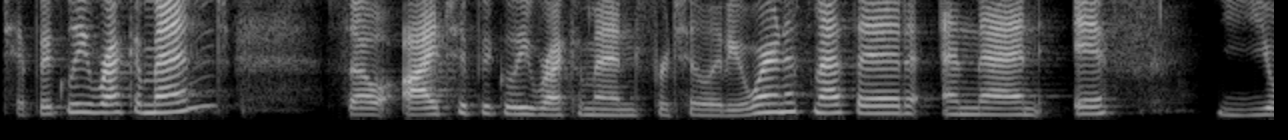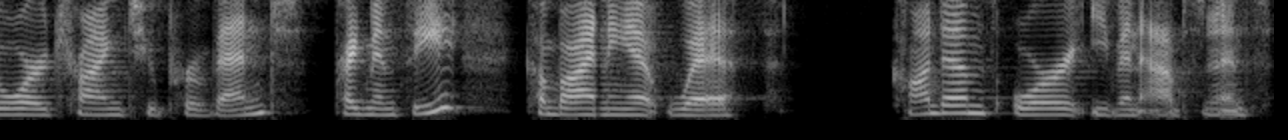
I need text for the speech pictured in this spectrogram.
typically recommend. So I typically recommend fertility awareness method and then if you're trying to prevent pregnancy, combining it with condoms or even abstinence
